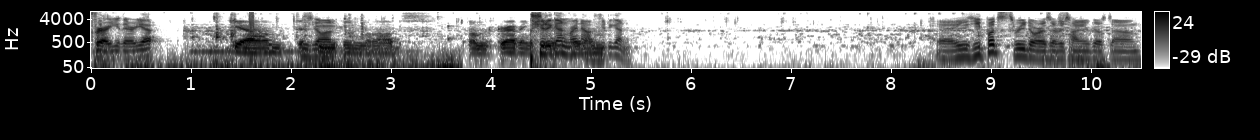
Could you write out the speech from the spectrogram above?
Fur, are you there yet? Yeah, I'm just gone. eating mobs. I'm grabbing. Shoot a gun right now. Shoot a gun. Yeah, he, he puts three doors every time he goes down.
